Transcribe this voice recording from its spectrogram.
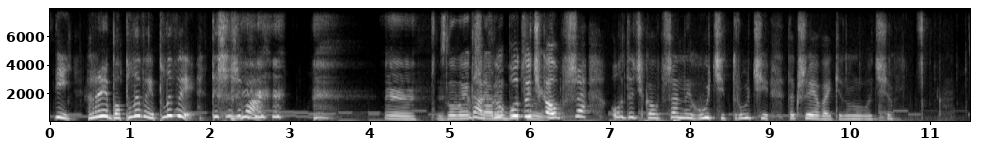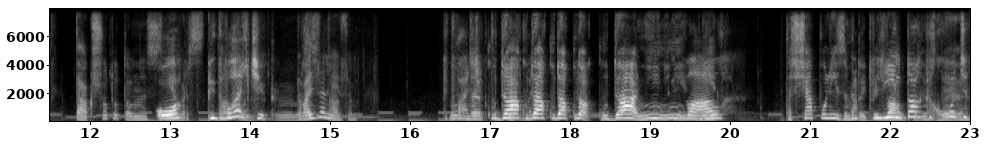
Стій, риба, пливи, пливи. Ти ж жива. Е, Зловив ще так, ну чи ні? удочка вообще, удочка вообще не гучі, тручі, так що я викину лучше. Так, що тут у нас О, є? Верстат, підвальчик. е, Давай верстат. залізем. Ну, Підвальчик. да, тут є, куди, давай. куди, куди, куди? Ні, ні, ні. Підвал. ні. Та ща полізем Та в той блін, підвал. так подожди. хоче-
